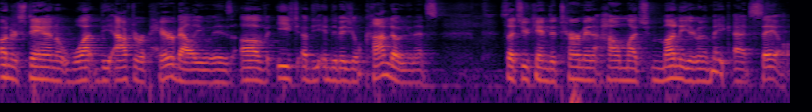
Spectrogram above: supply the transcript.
understand what the after repair value is of each of the individual condo units so that you can determine how much money you're going to make at sale,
